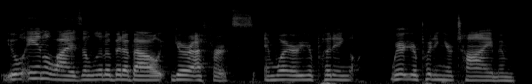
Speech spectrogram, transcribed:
you'll analyze a little bit about your efforts and where you're putting where you're putting your time and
